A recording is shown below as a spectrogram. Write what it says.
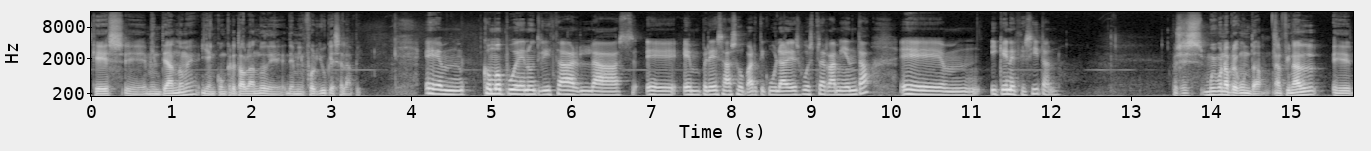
que es Minteándome, y en concreto hablando de, de Min4U, que es el API. Em, ¿Cómo pueden utilizar las empresas o particulares vuestra herramienta em, y qué necesitan? Pues es muy buena pregunta. Al final, eh,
